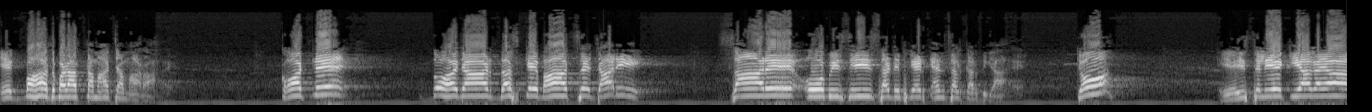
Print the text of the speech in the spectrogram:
एक बहुत बड़ा तमाचा मारा है। कोर्ट ने 2010 के बाद से जारी सारे ओबीसी सर्टिफिकेट कैंसिल कर दिया है। क्यों? ये इसलिए किया गया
